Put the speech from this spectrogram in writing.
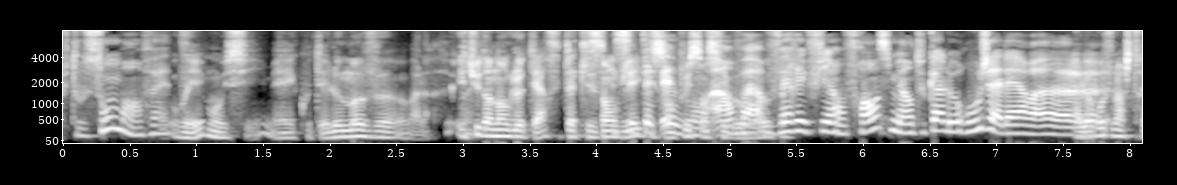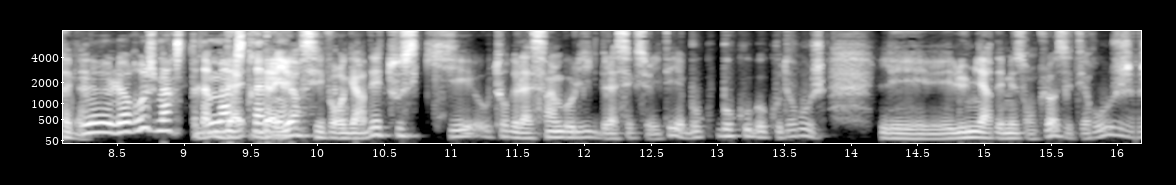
plutôt sombre en fait. Oui, moi aussi. Mais écoutez, le mauve, euh, voilà. Étude en Angleterre, c'est peut-être les Anglais qui sont plus sensibles. On va vérifier en France, mais en tout cas, le rouge a l'air. Euh, ah, le rouge marche très bien. Le, rouge marche, très, marche très bien. D'ailleurs, si vous regardez tout ce qui est autour de la symbolique de la sexualité, il y a beaucoup, beaucoup, beaucoup de rouge. Les, lumières des maisons closes étaient rouges.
